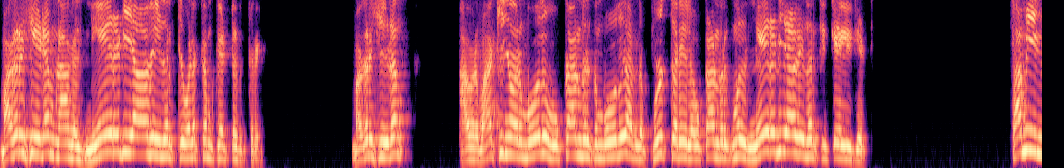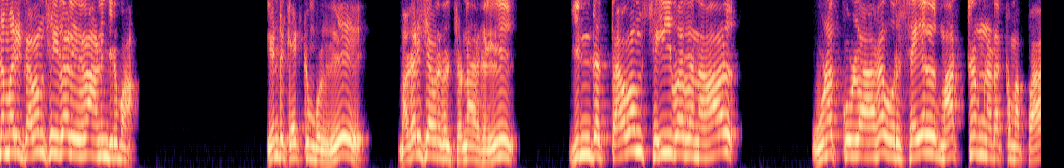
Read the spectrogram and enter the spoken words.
மகரிஷியிடம் நாங்கள் நேரடியாக இதற்கு விளக்கம் கேட்டிருக்கிறேன். மகரிஷியிடம் அவர் வாக்கிங் வரும்போது உட்கார்ந்திருக்கும் போது அந்த புல்தரையில உட்கார்ந்திருக்கும் போது நேரடியாக இதற்கு கேள்வி கேட்டு சாமி இந்த மாதிரி தவம் செய்தால் இதெல்லாம் அணிஞ்சிருமா என்று கேட்கும் பொழுது மகரிஷி அவர்கள் சொன்னார்கள் இந்த தவம் செய்வதனால் உனக்குள்ளாக ஒரு செயல் மாற்றம் நடக்கும் அப்பா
